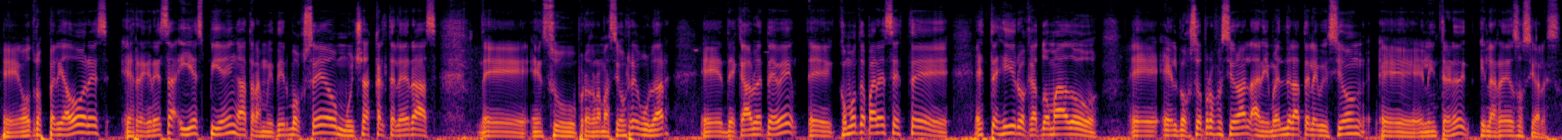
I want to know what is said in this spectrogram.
eh, otros peleadores regresa ESPN a transmitir boxeo muchas carteleras en su programación regular de cable TV ¿cómo te parece este este giro que ha tomado el boxeo profesional a nivel de la televisión el internet y las redes sociales?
